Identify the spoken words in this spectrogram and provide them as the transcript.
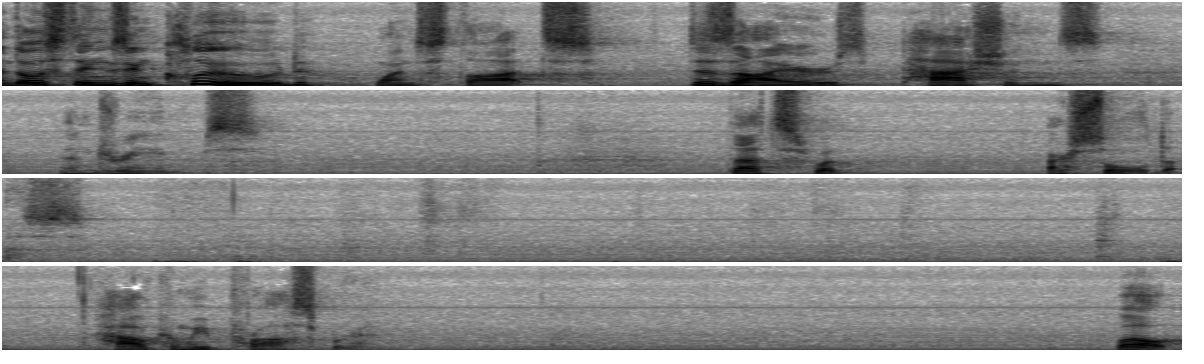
And those things include one's thoughts, desires, passions, and dreams. That's what our soul does. How can we prosper it? Well,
